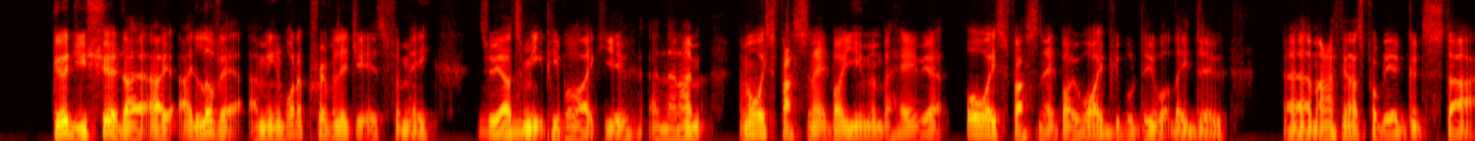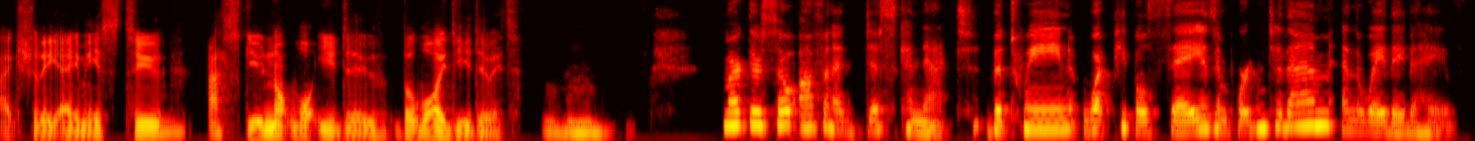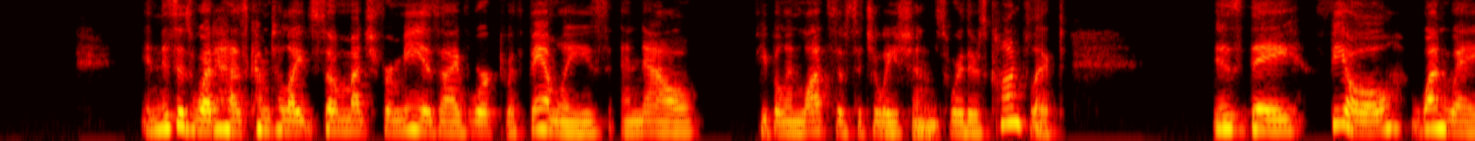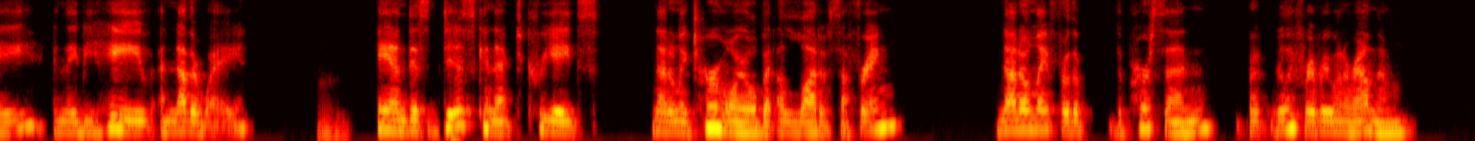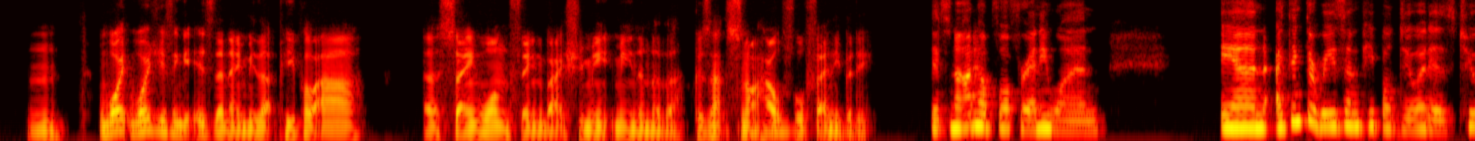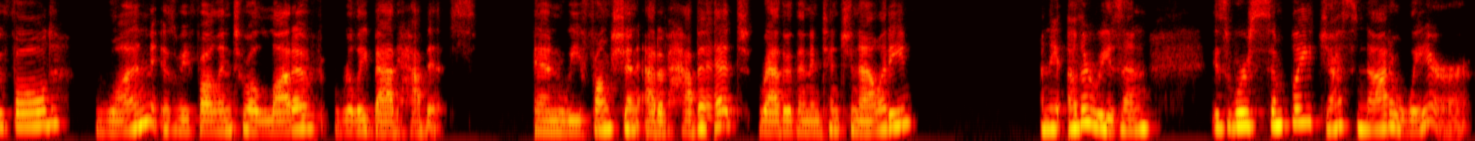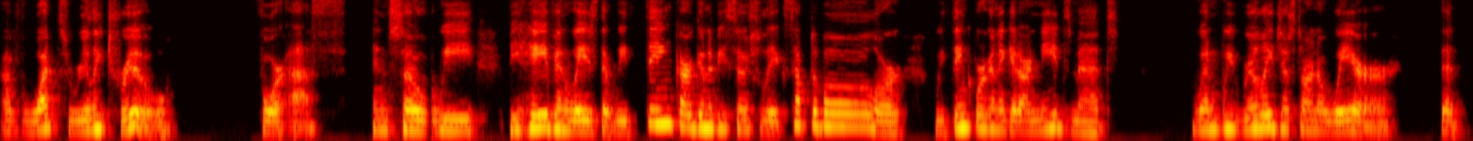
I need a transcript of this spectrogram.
Good, you should. I, I, I love it. I mean, what a privilege it is for me to be able to mm. meet people like you. And then I'm I'm always fascinated by human behavior, always fascinated by why mm. people do what they do. Um, and I think that's probably a good start, actually, Amy, is to mm. ask you not what you do, but why do you do it? Mm-hmm. Mark, there's so often a disconnect between what people say is important to them and the way they behave and this is what has come to light so much for me as I've worked with families and now people in lots of situations where there's conflict is they feel one way and they behave another way. Hmm. And this disconnect creates not only turmoil, but a lot of suffering, not only for the, the person, but really for everyone around them. Mm. Why why do you think it is then, Amy, that people are uh, saying one thing but actually mean mean another? Because that's not mm-hmm. helpful for anybody. It's not helpful for anyone. And I think the reason people do it is twofold. One is we fall into a lot of really bad habits and we function out of habit rather than intentionality. And the other reason is we're simply just not aware of what's really true for us. And so we behave in ways that we think are going to be socially acceptable or we think we're going to get our needs met when we really just aren't aware that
